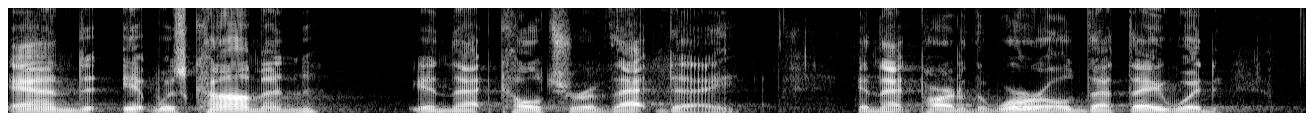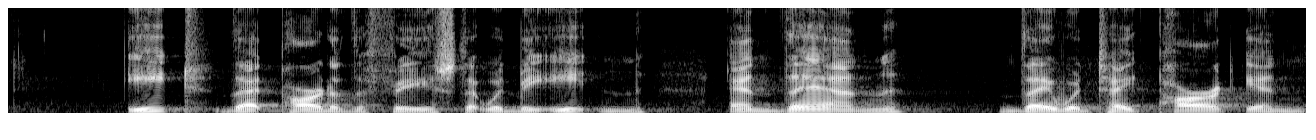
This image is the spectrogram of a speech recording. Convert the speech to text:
and it was common in that culture of that day, in that part of the world, that they would eat that part of the feast that would be eaten, and then they would take part in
